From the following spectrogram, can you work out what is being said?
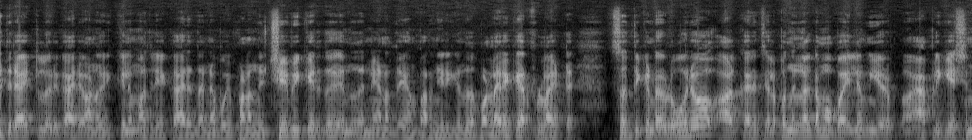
എതിരായിട്ടുള്ള ഒരു കാര്യമാണ്. ഒരിക്കലും അതിലേക്ക് ആരും തന്നെ പോയി പണം നിക്ഷേപിക്കരുത് എന്ന് തന്നെയാണ് അദ്ദേഹം പറഞ്ഞിരിക്കുന്നത്. വളരെ കെയർഫുൾ ആയിട്ട് ശ്രദ്ധിക്കേണ്ട ഒരു ഓരോ ആൾക്കാരും ചിലപ്പോൾ നിങ്ങളുടെ മൊബൈലിലും ഈ ഒരു ആപ്ലിക്കേഷൻ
